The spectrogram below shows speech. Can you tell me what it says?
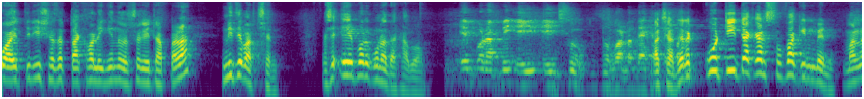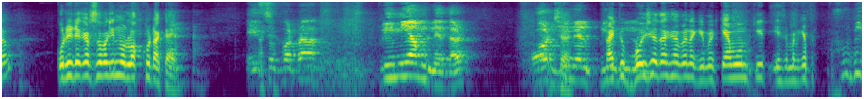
পঁয়ত্রিশ হাজার টাকা হলে কিন্তু দর্শক এটা আপনারা নিতে পারছেন। আচ্ছা এরপর কোনটা দেখাবো? এরপর আপনি এই এই সোফাটা দেখেন আচ্ছা যারা কোটি টাকার সোফা কিনবেন মানে কোটি টাকার সোফা কিনবো লক্ষ টাকায়। এই সোফাটা প্রিমিয়াম লেদার অরিজিনাল ভাই একটু বইসে দেখাবে নাকি? মানে কেমন কি মানে খুবই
